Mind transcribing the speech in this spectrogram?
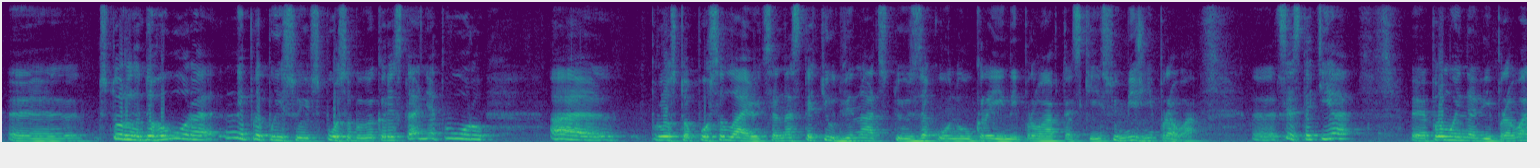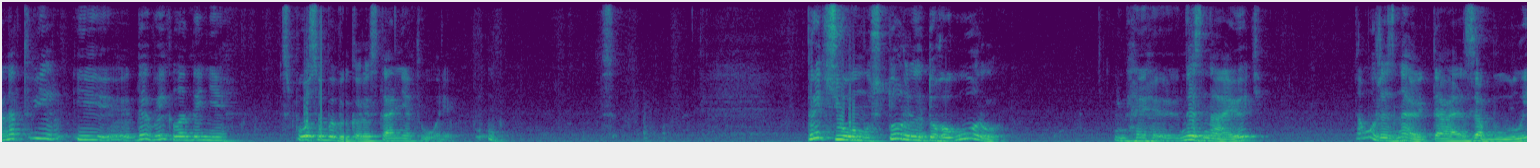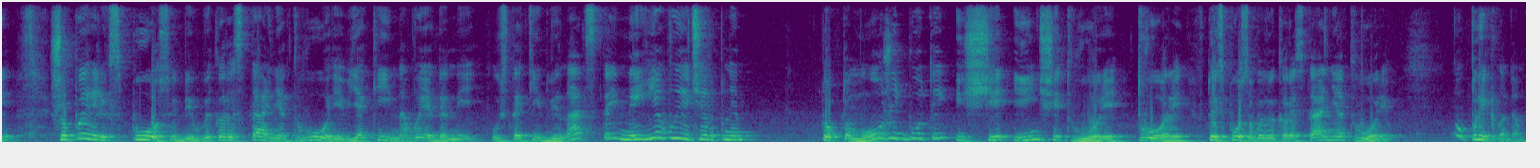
е, сторони договору не прописують способи використання твору, а просто посилаються на статтю 12 закону України про авторські і суміжні права. Е, Це стаття е, про майнові права на твір, і де викладені способи використання творів. Ну, При цьому сторони договору не знають, а може знають та забули, що перелік способів використання творів, який наведений у статті 12, не є вичерпним. Тобто можуть бути і ще інші твори, твори, тобто способи використання творів. Ну, прикладом.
